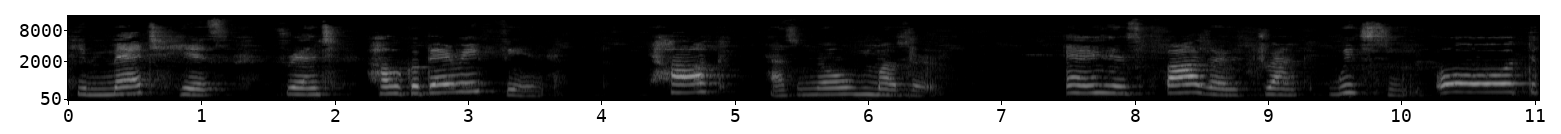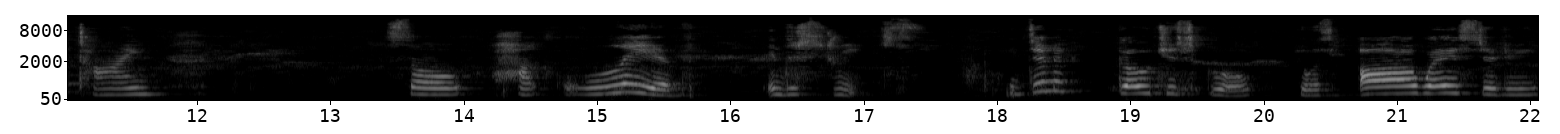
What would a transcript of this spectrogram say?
he met his friend Huckleberry Finn. Huck has no mother, and his father drank whiskey all the time. So Huck lived in the streets. He didn't go to school. He was always dirty,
